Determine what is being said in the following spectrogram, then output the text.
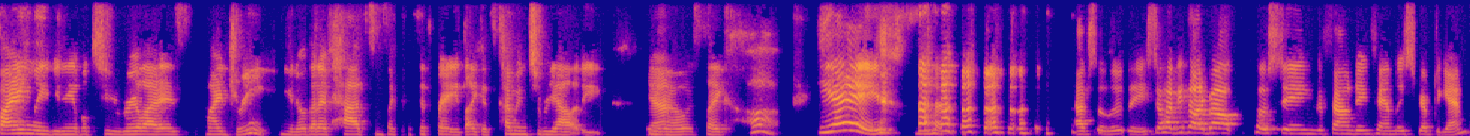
finally being able to realize my dream, you know, that I've had since like the fifth grade. Like it's coming to reality. Yeah. You know, it's like, oh, yay. Absolutely. So have you thought about posting the founding family script again?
